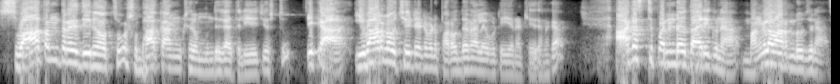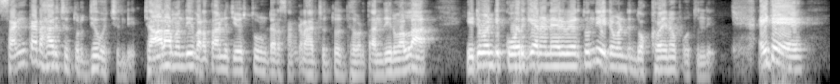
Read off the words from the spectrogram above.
స్వాతంత్ర దినోత్సవ శుభాకాంక్షలు ముందుగా తెలియజేస్తూ ఇక ఈ వారంలో వచ్చేటటువంటి పర్వదనాలు ఏమిటి అనట్లేదు కనుక ఆగస్టు పన్నెండవ తారీఖున మంగళవారం రోజున సంకటహర చతుర్థి వచ్చింది. చాలా మంది వ్రతాన్ని చేస్తూ ఉంటారు సంకటహర చతుర్థి వ్రతాన్ని. దీనివల్ల ఎటువంటి కోరికైనా నెరవేరుతుంది ఎటువంటి దుఃఖమైనా పోతుంది. అయితే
